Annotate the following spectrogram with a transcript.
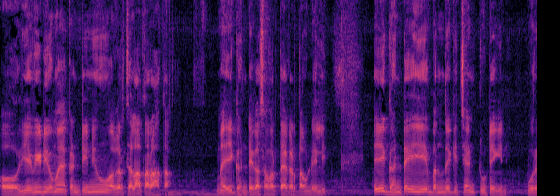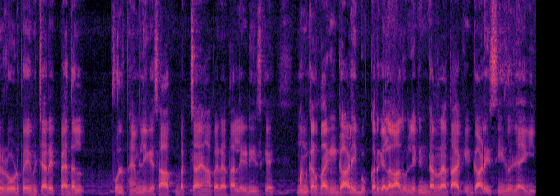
और ये वीडियो मैं कंटिन्यू अगर चलाता रहा था मैं एक घंटे का सफ़र तय करता हूँ डेली। एक घंटे ये बंदे की चैन टूटेगी नहीं। पूरे रोड पे बेचारे पैदल, फुल फैमिली के साथ, बच्चा यहाँ पे रहता, लेडीज़ के। मन करता कि गाड़ी बुक करके लगा दूँ, लेकिन डर रहता है कि गाड़ी सीज हो जाएगी।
